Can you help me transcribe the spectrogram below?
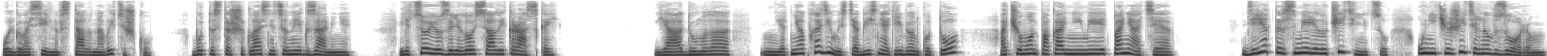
Ольга Васильевна встала на вытяжку, будто старшеклассница на экзамене. Лицо ее залилось алой краской. Я думала, нет необходимости объяснять ребенку то, о чем он пока не имеет понятия. Директор смерил учительницу уничижительным взором,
